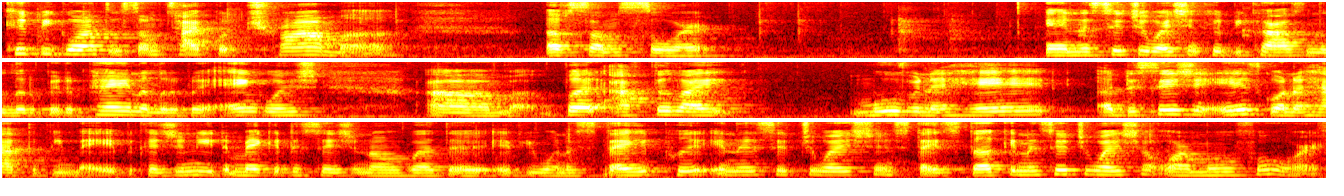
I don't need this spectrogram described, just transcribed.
could be going through some type of trauma of some sort. And the situation could be causing a little bit of pain a little bit of anguish. Um, but i feel like moving ahead, a decision is going to have to be made because you need to make a decision on whether if you want to stay put in this situation, stay stuck in this situation, or move forward.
